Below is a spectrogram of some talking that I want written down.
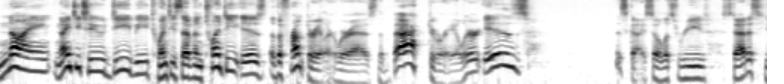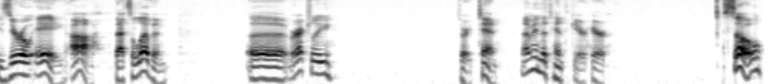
9, 92 dB 2720 is the front derailleur, whereas the back derailleur is this guy. So let's read status. He's 0A. Ah, that's 11. Uh, or actually, sorry, 10. I'm in the 10th gear here. So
